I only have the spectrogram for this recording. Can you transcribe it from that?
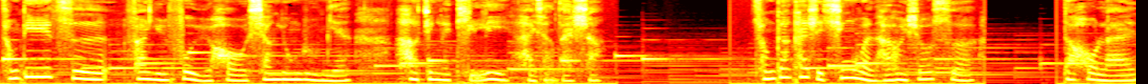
从第一次翻云覆雨后相拥入眠，耗尽了体力还想再上；从刚开始亲吻还会羞涩，后来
